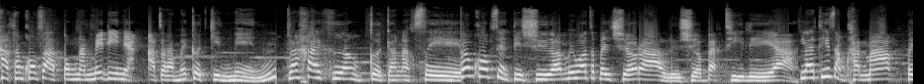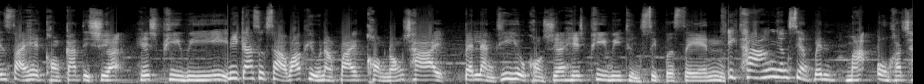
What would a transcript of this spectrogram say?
หากทำความสะอาดตรงนั้นไม่ดีเนี่ยอาจจะทำให้เกิดกลิ่นเหม็นระคายเคืองเกิดการอักเสบเพิ่มความเสี่ยงติดเชื้อไม่ว่าจะเป็นเชื้อราหรือเชื้อแบคทีเรีย และที่สำคัญมากเป็นสาเหตุของการติดเชื้อ HPV มีการศึกษาว่าผิวหนังปลายของน้องชาย เป็นแหล่งที่อยู่ของเชื้อ HPV ถึง 10%อีกทั้งยังเสี่ยงเป็นมะองคช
